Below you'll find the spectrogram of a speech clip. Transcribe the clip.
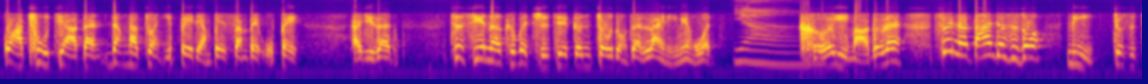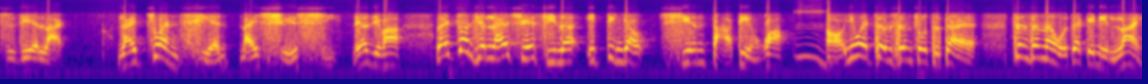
挂出价单，让他赚一倍、两倍、三倍、五倍，台积电这些呢，可不可以直接跟周董在 line 里面问？呀，可以嘛，对不对？所以呢，答案就是说，你就是直接来，来赚钱，来学习，了解吗？来赚钱，来学习呢，一定要先打电话。嗯，哦，因为正生说实在，正生呢，我再给你 Line，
